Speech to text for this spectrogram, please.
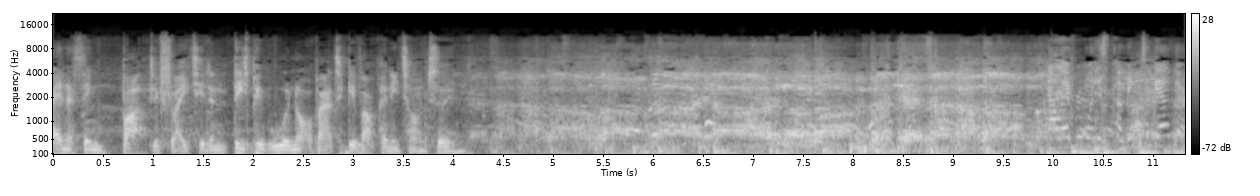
anything but deflated, and these people were not about to give up anytime soon. Now everyone is coming together,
